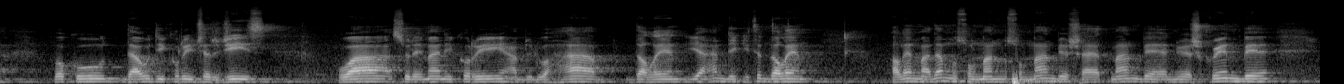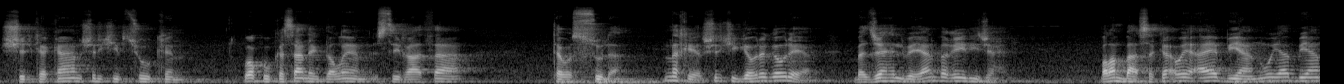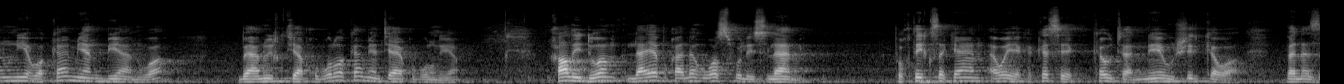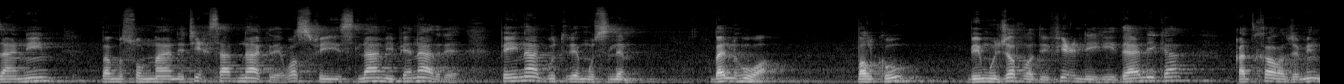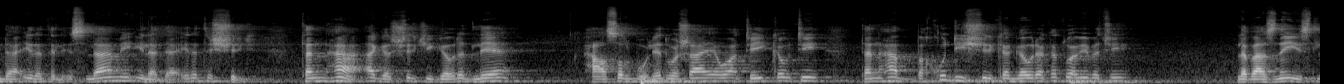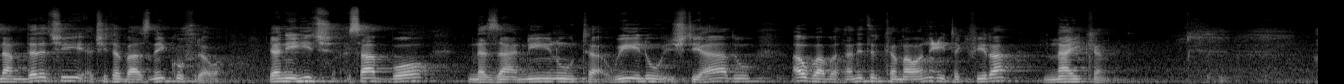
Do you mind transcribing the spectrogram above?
وەکو داودی کوڕی جەرجیز و سولەیمانی کوڕی عبدولوهاب دەڵێن یا هەندێکی تر دەڵێن. ئەڵێن مادەم مسلمان مسلمان بێ شایەتمان بێ نوێش خوێن بێ شرکەکان شرکی بچووکن. وەکو کەسانێک دەڵێن استیغاثە تەوەسولە نەخێر شرکی گەورە گەورەیە. بە جەهل بەیان بە غێری جەهل. بەڵام باسەکە ئەوەیە ئایا بیانوە یا بیان و نییە وە کامیان بیانوە بەیانووی قتیا قوبڵەوە کامیان تایە قوبڵ نییە. خاڵی دووەم لایە بقا لە وەصف ئیسلامی پوختەی قسەکان ئەوەیە کە کەسێک کەوتە نێو شرکەوە بە نەزانین بە مسلمانەتی حساب ناکرێ وەصفی ئیسلامی پێ نادرێ پێی ناگوترێ مسلم. بەل هووە بەڵکو بمجرد فعله ذلك قد خرج من دائرة الإسلام إلى دائرة الشرك. تنهى أجر الشرك جورد ليه؟ حاصل بوو لێت وەشایەوە تی کەوتی تەنها بە خودی شرکە گەورەکە تو ئەبی بچی لە بازنەی ئیسلام دەرەچی ئەچیتە حساب بۆ نەزانین و تەویل و ئیشتیهاد و ئەو بابەتانی تر کەماوەنعی تەکفیرە نایکەن.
